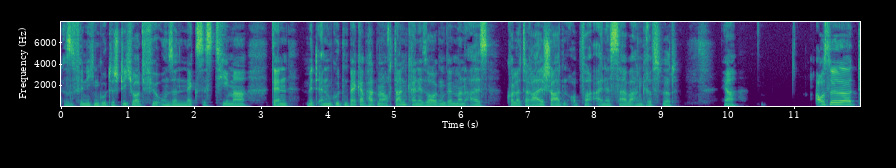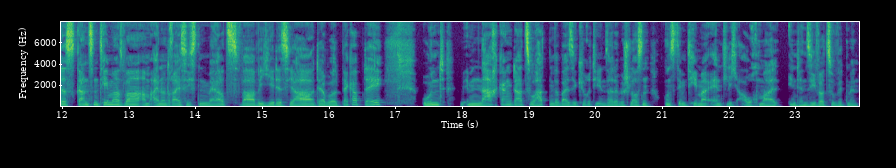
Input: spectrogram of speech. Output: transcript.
Das ist, finde ich, ein gutes Stichwort für unser nächstes Thema. Denn mit einem guten Backup hat man auch dann keine Sorgen, wenn man als Kollateralschadenopfer eines Cyberangriffs wird. Ja, Auslöser des ganzen Themas war am 31. März, war wie jedes Jahr der World Backup Day. Und im Nachgang dazu hatten wir bei Security Insider beschlossen, uns dem Thema endlich auch mal intensiver zu widmen.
